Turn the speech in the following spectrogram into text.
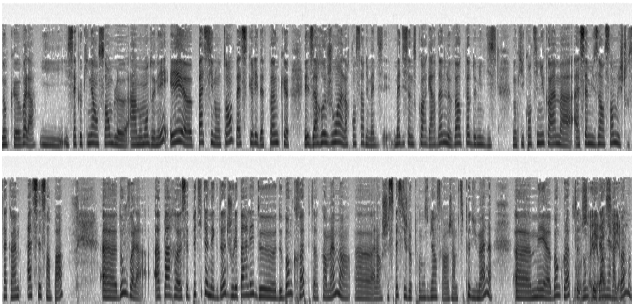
Donc euh, voilà, ils il s'acoquinaient ensemble à un moment donné et pas si longtemps parce que les Daft Punk les a rejoints à leur concert du Madison Square Garden le 20 octobre 2010. Donc ils continuent quand même à, à s'amuser ensemble et je trouve ça quand même assez sympa. Euh, donc voilà, à part euh, cette petite anecdote, je voulais parler de, de Bankrupt quand même. Euh, alors je sais pas si je le prononce bien parce que j'ai un petit peu du mal, euh, mais Bankrupt, donc le dernier album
